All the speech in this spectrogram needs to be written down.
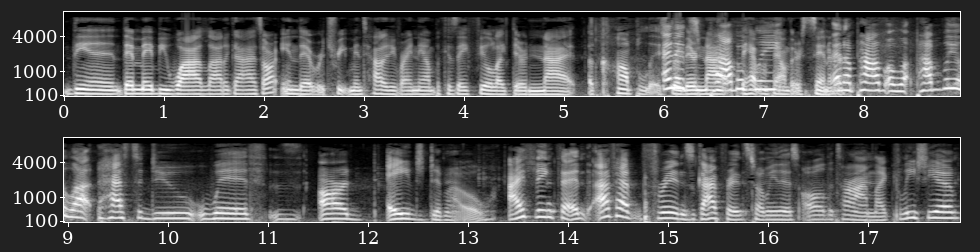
then that may be why a lot of guys are in that retreat mentality right now because they feel like they're not accomplished or they're not they haven't found their center. And a prob- a lot, probably a lot has to do with our age demo. I think that and I've had friends, guy friends, tell me this all the time. Like Felicia,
